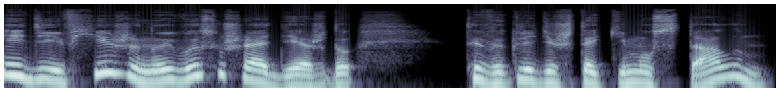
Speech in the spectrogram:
«Иди в хижину и высуши одежду. Ты выглядишь таким усталым».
